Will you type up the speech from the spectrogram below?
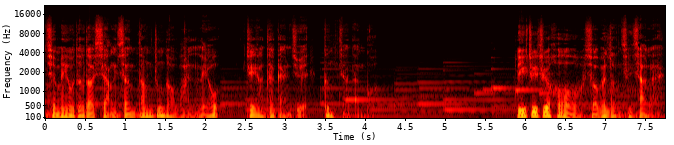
却没有得到想象当中的挽留，这让他感觉更加难过。离职之后，小文冷静下来，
